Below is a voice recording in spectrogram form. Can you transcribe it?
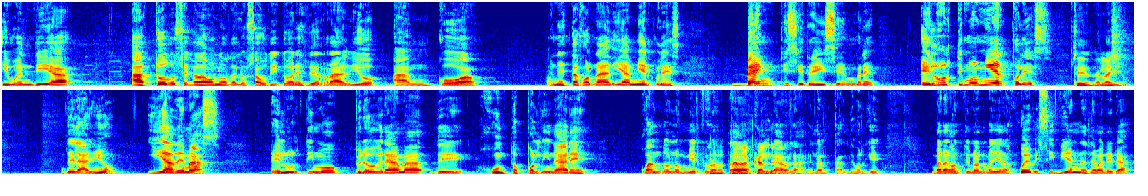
Y buen día a todos y cada uno de los auditores de Radio Ancoa en esta jornada día miércoles 27 de diciembre el último miércoles del año. Del año. Y además, el último programa de Juntos por Linares cuando los miércoles está, el alcalde. habla el alcalde. Porque van a continuar mañana jueves y viernes de manera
